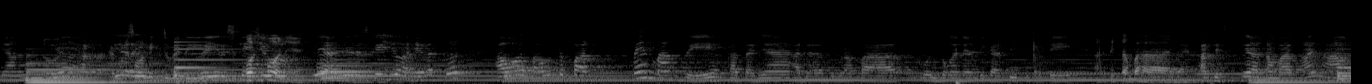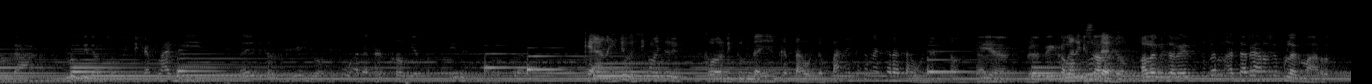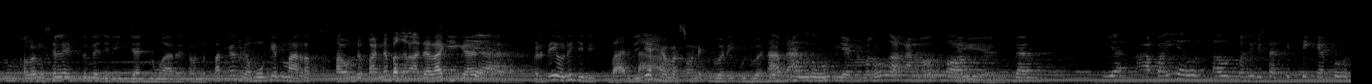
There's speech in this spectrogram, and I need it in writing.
yang Oh dia, iya, dia Sonic juga di- re- reschedule. Postpone ya? iya dia reschedule akhirnya ke awal tahun depan. Memang sih katanya ada beberapa keuntungan yang dikasih seperti artis tambahan. Artis ya tambahan line up dan lu tidak usah beli tiket lagi. Tapi di satu sisi juga itu ada kerugian tersendiri sih menurut gua. Kayak aneh juga sih kalau itu di- kalau ditundanya ke tahun depan itu kan acara tahunan setahun sekali. Iya, berarti kalau misalnya kalau misalnya itu kan acaranya harusnya bulan Maret. Kalau misalnya ditunda jadi Januari tahun depan kan nggak mungkin Maret tahun depannya bakal ada lagi kan. Iya. Berarti udah jadi Batal. jadinya Hammer Sonic 2021. satu ya memang lu nggak akan nonton Iya. dan iya apa iya lu setahun masih bisa keep tiket lu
